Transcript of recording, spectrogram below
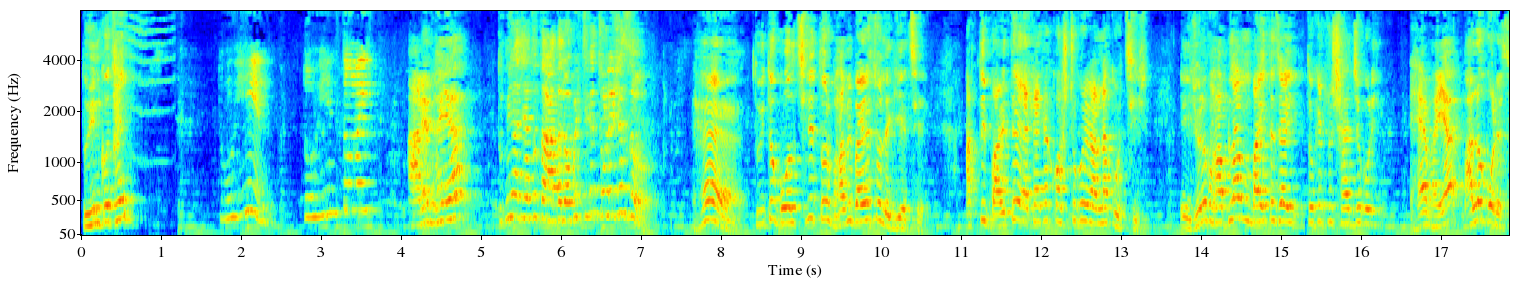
তুহিন কোথায়? তুহিন তুহিন তো ওই আরে ভাইয়া তুমি আজ এত তাড়াতাড়ি অফিস থেকে চলে এসেছ? হ্যাঁ তুই তো বলছিলি তোর ভাবি বাইরে চলে গিয়েছে। আর তুই বাড়িতে একা একা কষ্ট করে রান্না করছিস। এই জন্য ভাবলাম বাড়িতে যাই তোকে একটু সাহায্য করি। হ্যাঁ ভাইয়া ভালো করেছ।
